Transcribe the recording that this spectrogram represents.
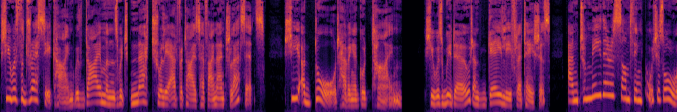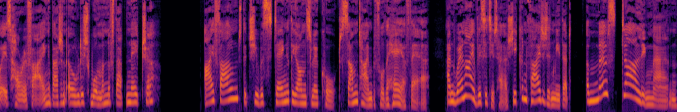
She was the dressy kind, with diamonds which naturally advertised her financial assets. She adored having a good time. She was widowed and gaily flirtatious, and to me there is something which is always horrifying about an oldish woman of that nature. I found that she was staying at the Onslow Court some time before the Hay affair, and when I visited her, she confided in me that a most darling man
